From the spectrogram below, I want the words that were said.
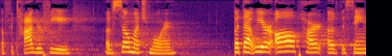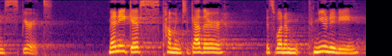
of photography, of so much more. But that we are all part of the same spirit. Many gifts coming together is what a community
